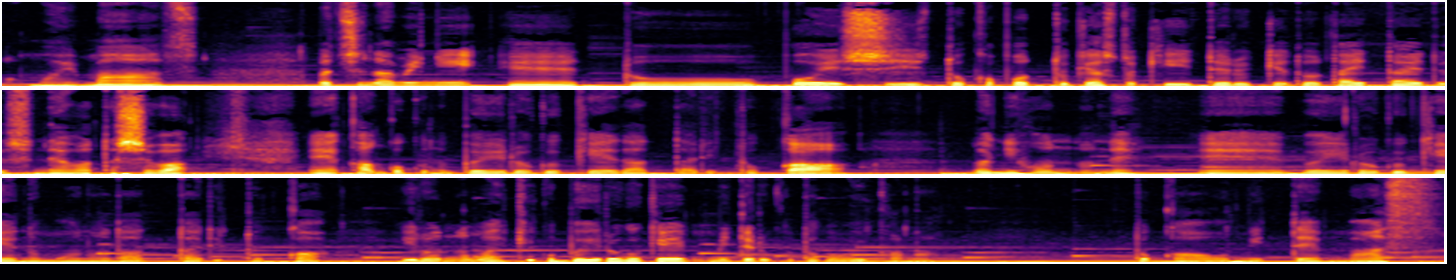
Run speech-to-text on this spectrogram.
思います、まあ、ちなみにえっ、ー、と Voicy とかポッドキャスト聞いてるけど大体ですね私は、えー、韓国の Vlog 系だったりとか、まあ、日本のね、え、Vlog 系のものだったりとかいろんな、まあ、結構 Vlog 系見てることが多いかな。とかを見てます。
